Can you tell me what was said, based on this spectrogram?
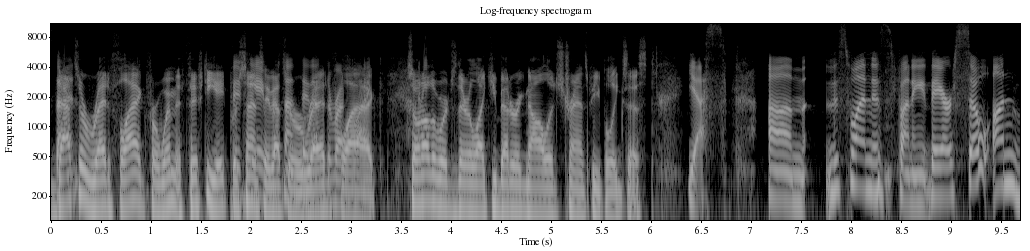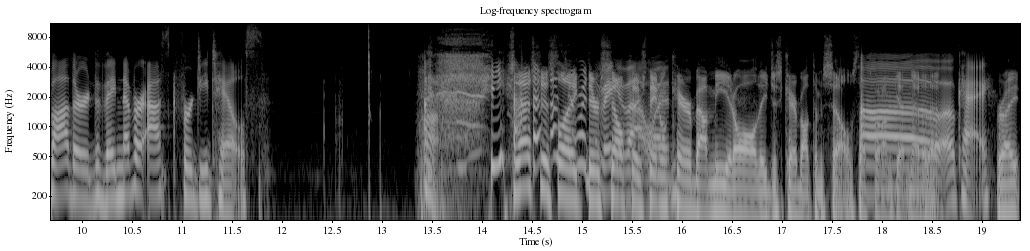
that's a red flag for women. Fifty-eight percent say that's a say red, that's a red flag. flag. So in other words, they're like, you better acknowledge trans people exist. Yes. Um, this one is funny. They are so unbothered they never ask for details. Huh. Yeah, So that's just like they're selfish. They don't care about me at all. They just care about themselves. That's what I'm getting out of that. Oh, okay. Right?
